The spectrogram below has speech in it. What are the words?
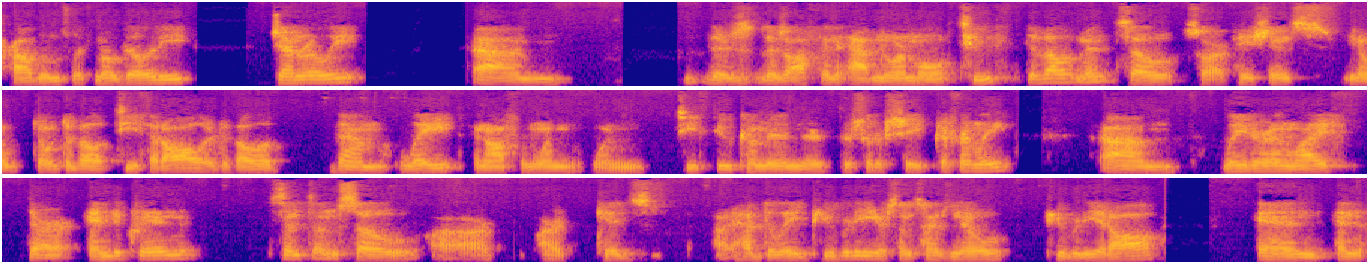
problems with mobility generally. Um, there's there's often abnormal tooth development. So so our patients, you know, don't develop teeth at all or develop them late, and often when when teeth do come in, they're they're sort of shaped differently. Um, later in life, there are endocrine symptoms. So our our kids have delayed puberty or sometimes no puberty at all, and and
